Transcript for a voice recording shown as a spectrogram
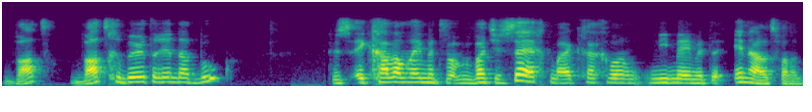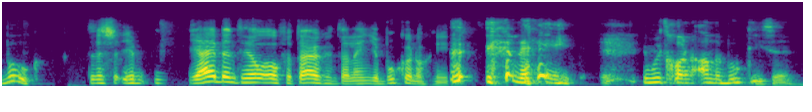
wat? Wat gebeurt er in dat boek? Dus ik ga wel mee met wa- wat je zegt, maar ik ga gewoon niet mee met de inhoud van het boek. Dus je, jij bent heel overtuigend, alleen je boeken nog niet. nee, je moet gewoon een ander boek kiezen.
